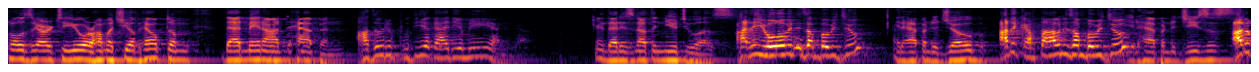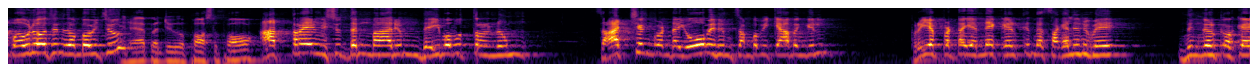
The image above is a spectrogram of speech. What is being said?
close they are to you or how much you have helped them, that may not happen. അതൊരു പുതിയ കാര്യമേ അല്ല And that is nothing new to us. അത് യോവിന് സംഭവിച്ചു It happened to Job. അത് കർത്താവിന് സംഭവിച്ചു It happened to Jesus. അത് പൗലോസിന് സംഭവിച്ചു It happened to Apostle Paul. അത്രയും വിശുദ്ധന്മാരും ദൈവപുത്രനും സാക്ഷ്യം കൊണ്ട യോബിനും സംഭവിക്കാമെങ്കിൽ പ്രിയപ്പെട്ട എന്നെ കേൾക്കുന്ന സകലരുമേ നിങ്ങൾക്കൊക്കെ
